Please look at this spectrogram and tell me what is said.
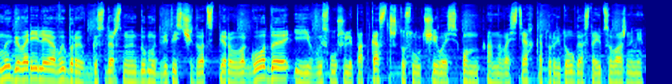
Мы говорили о выборах в Государственную Думу 2021 года, и вы слушали подкаст «Что случилось?». Он о новостях, которые долго остаются важными.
